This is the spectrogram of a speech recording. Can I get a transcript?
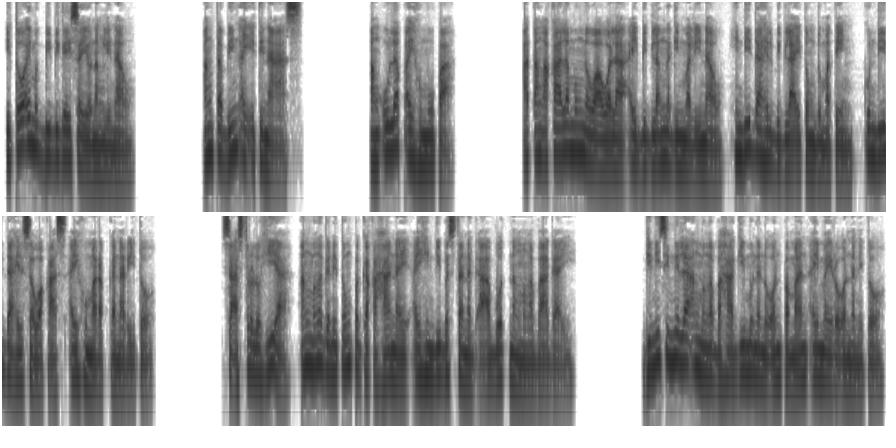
Ito ay magbibigay sa iyo ng linaw. Ang tabing ay itinaas. Ang ulap ay humupa. At ang akala mong nawawala ay biglang naging malinaw, hindi dahil bigla itong dumating, kundi dahil sa wakas ay humarap ka na rito. Sa astrolohiya, ang mga ganitong pagkakahanay ay hindi basta nag-aabot ng mga bagay. Ginising nila ang mga bahagi mo na noon pa man ay mayroon na nito.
